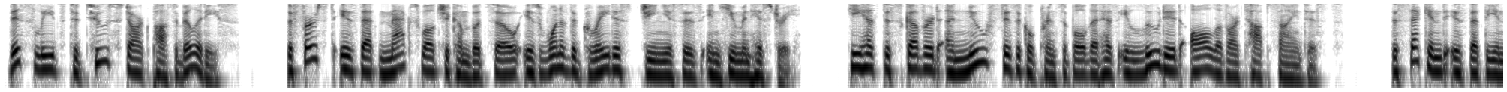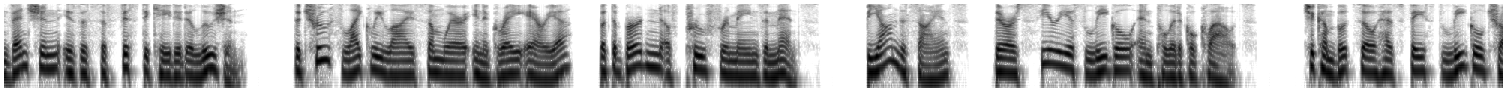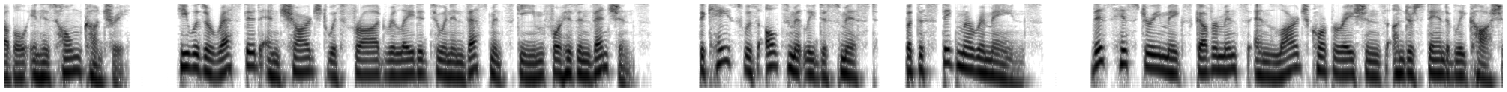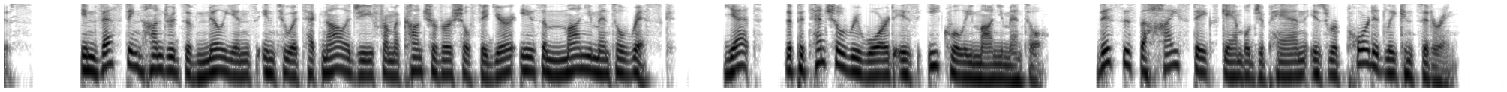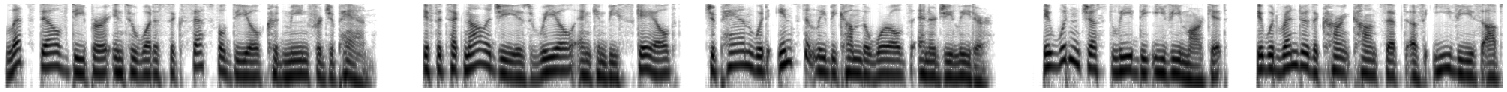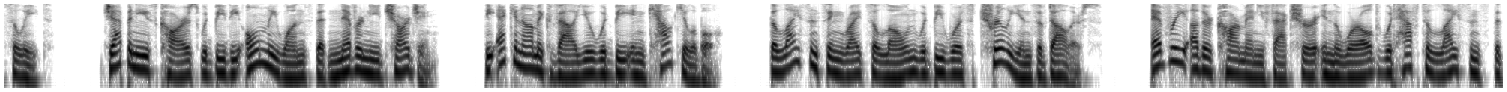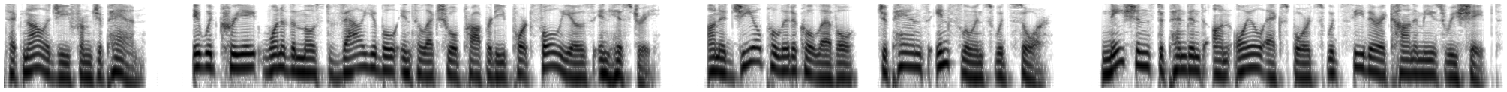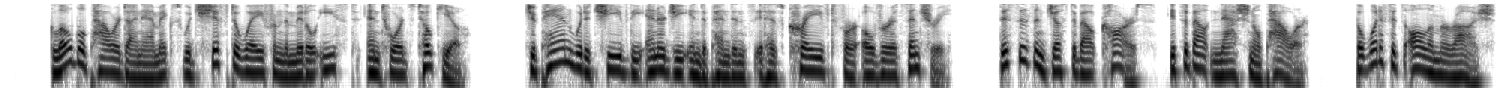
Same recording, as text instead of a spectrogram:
This leads to two stark possibilities. The first is that Maxwell Chikumbutso is one of the greatest geniuses in human history. He has discovered a new physical principle that has eluded all of our top scientists. The second is that the invention is a sophisticated illusion. The truth likely lies somewhere in a gray area, but the burden of proof remains immense. Beyond the science, there are serious legal and political clouds. Chikumbutso has faced legal trouble in his home country. He was arrested and charged with fraud related to an investment scheme for his inventions. The case was ultimately dismissed, but the stigma remains. This history makes governments and large corporations understandably cautious. Investing hundreds of millions into a technology from a controversial figure is a monumental risk. Yet, the potential reward is equally monumental. This is the high-stakes gamble Japan is reportedly considering. Let's delve deeper into what a successful deal could mean for Japan. If the technology is real and can be scaled, Japan would instantly become the world's energy leader. It wouldn't just lead the EV market, it would render the current concept of EVs obsolete. Japanese cars would be the only ones that never need charging. The economic value would be incalculable. The licensing rights alone would be worth trillions of dollars. Every other car manufacturer in the world would have to license the technology from Japan. It would create one of the most valuable intellectual property portfolios in history. On a geopolitical level, Japan's influence would soar. Nations dependent on oil exports would see their economies reshaped. Global power dynamics would shift away from the Middle East and towards Tokyo. Japan would achieve the energy independence it has craved for over a century. This isn't just about cars, it's about national power. But what if it's all a mirage?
